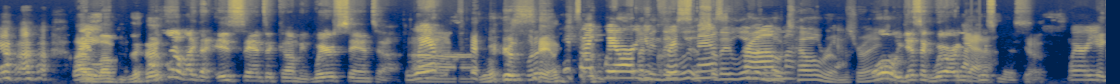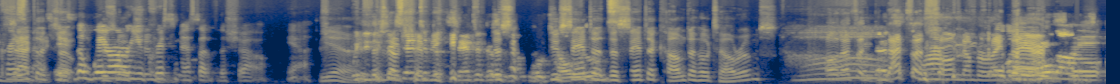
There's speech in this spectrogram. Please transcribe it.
yeah. I love this. I kind of like that. Is Santa coming? Where's Santa? Where- Uh, Where's Santa? It's like where are I you mean, they Christmas live, so they live from? in hotel rooms, right? oh, yes. Like, where are you Yeah. Christmas? Yes. Where are you Exactly. Christmas? So- it's the where there's no are you chimney. Christmas of the show. Yeah. Yeah. Wait, did you There's say no Santa, chimney. does- Santa Does, doesn't come to do Santa rooms? does Santa come to hotel rooms? Oh, that's a That's- that's a song number right there. hold on. So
